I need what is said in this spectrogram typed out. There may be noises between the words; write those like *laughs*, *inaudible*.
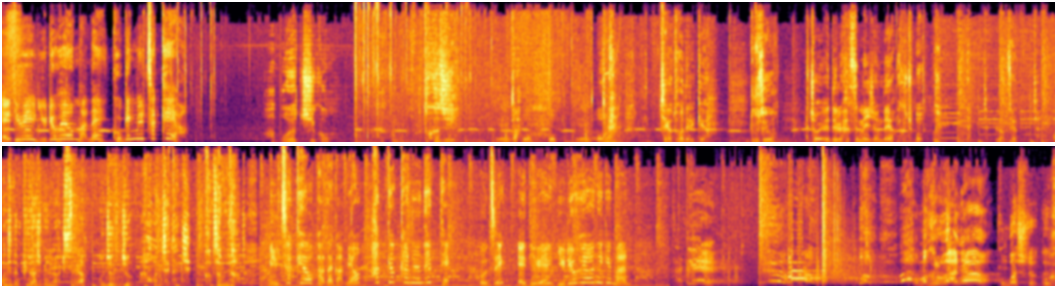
에듀윌 유료 회원만의 고객 밀착해요. 아 뭐였지 이거? 어떡하지? 자, 오, 오, 제가 도와드릴게요. 누구세요? 아, 저 애들 학습 매니저인데요. 이거 좀. 네. 자, 일로 오세요. 자, 언제든 필요하시면 연락 주세요. 언제든지요? 아, 언제든지. 감사합니다. 밀착 케어 받아가며 합격하는 혜택. 오직 에듀윌 유료 회원에게만. 아들 엄마 그런 거 아니야. 공부하시죠. 네.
